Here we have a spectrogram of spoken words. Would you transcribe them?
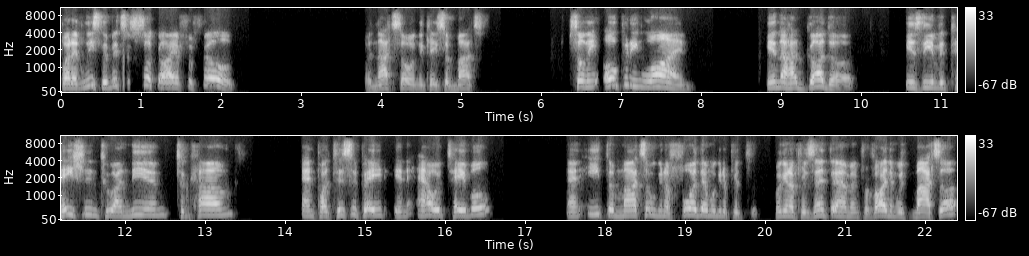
but at least the mitzvah of sukkah I have fulfilled. But not so in the case of matzah. So the opening line in the Haggadah is the invitation to Aniyim to come and participate in our table and eat the matzah. We're going to afford them. We're going to we're going to present them and provide them with matzah,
